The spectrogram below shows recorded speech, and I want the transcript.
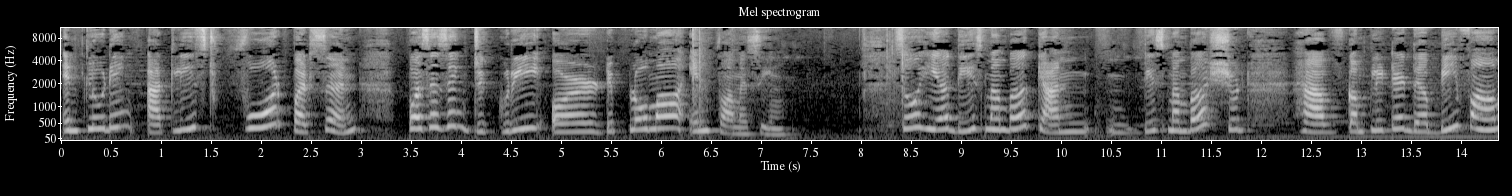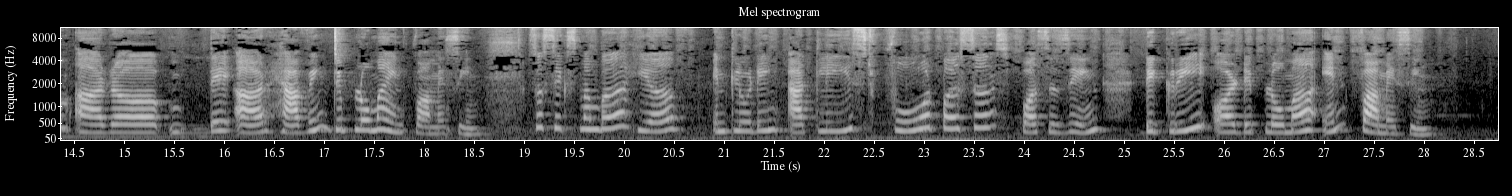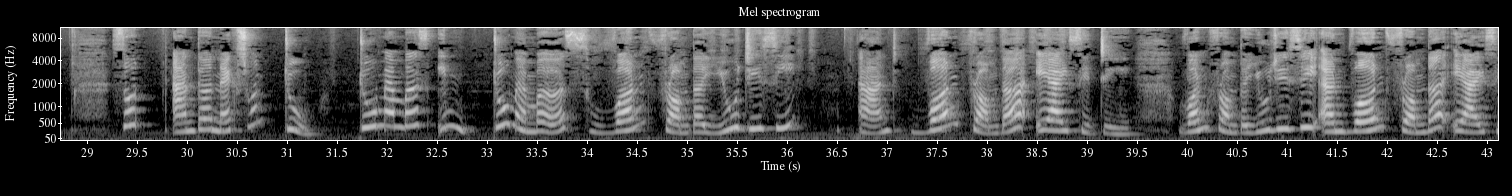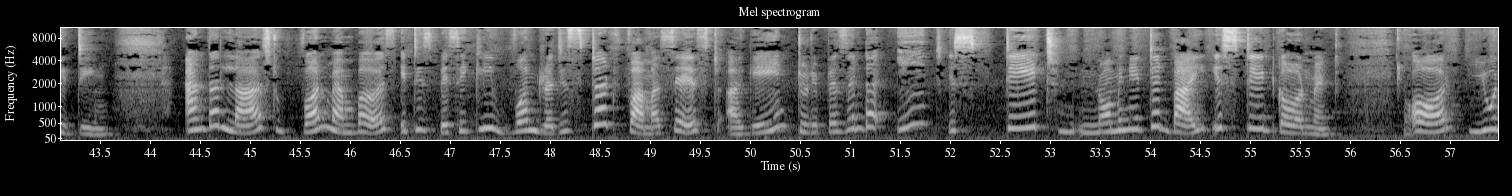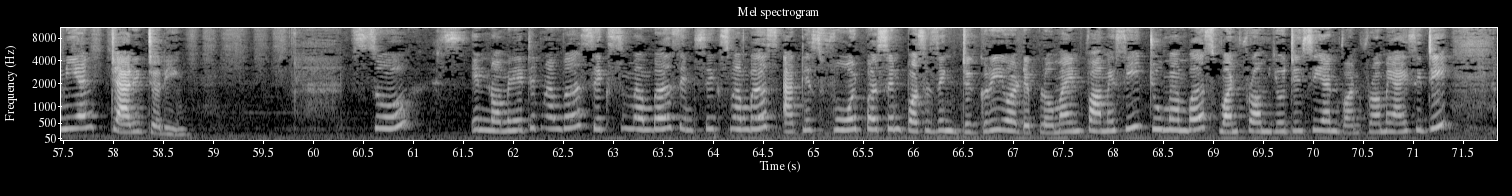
including at least 4 person possessing degree or diploma in pharmacy. So here these member can this member should have completed their B Pharm or uh, they are having diploma in pharmacy. So six member here including at least four persons possessing degree or diploma in pharmacy. So and the next one two. Two members in two members one from the UGC and one from the AICT. One from the UGC and one from the AICT and the last one members it is basically one registered pharmacist again to represent the each state nominated by state government or union territory. So in nominated members six members in six members at least four person possessing degree or diploma in pharmacy two members one from ugc and one from aict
